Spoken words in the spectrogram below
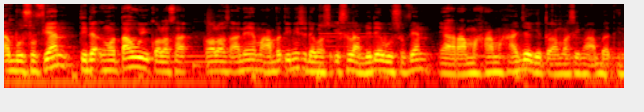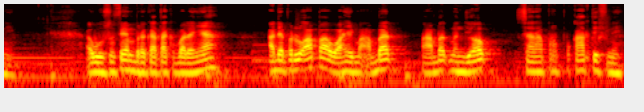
Abu Sufyan tidak mengetahui kalau kalau seandainya Ma'bad ini sudah masuk Islam. Jadi Abu Sufyan ya ramah-ramah aja gitu sama si Ma'bad ini. Abu Sufyan berkata kepadanya, "Ada perlu apa wahai Ma'bad?" Ma'bad menjawab secara provokatif nih.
